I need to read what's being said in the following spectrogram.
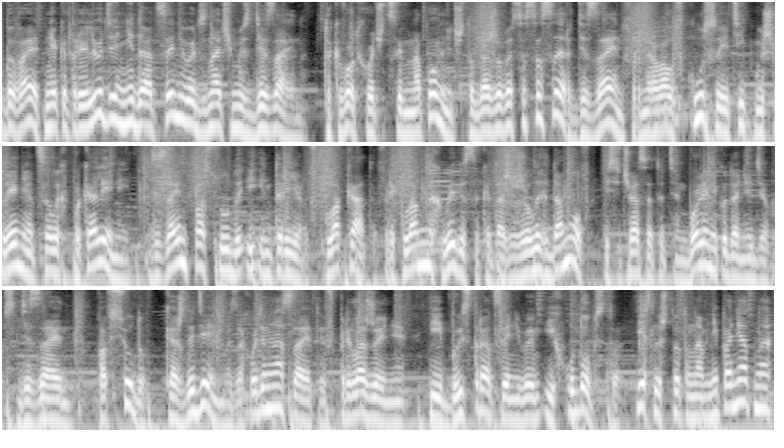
Бывает, некоторые люди недооценивают значимость дизайна. Так вот, хочется им напомнить, что даже в СССР дизайн формировал вкусы и тип мышления целых поколений. Дизайн посуды и интерьеров, плакатов, рекламных вывесок и даже жилых домов. И сейчас это тем более никуда не делось. Дизайн повсюду. Каждый день мы заходим на сайты, в приложения и быстро оцениваем их удобство. Если что-то нам непонятно,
